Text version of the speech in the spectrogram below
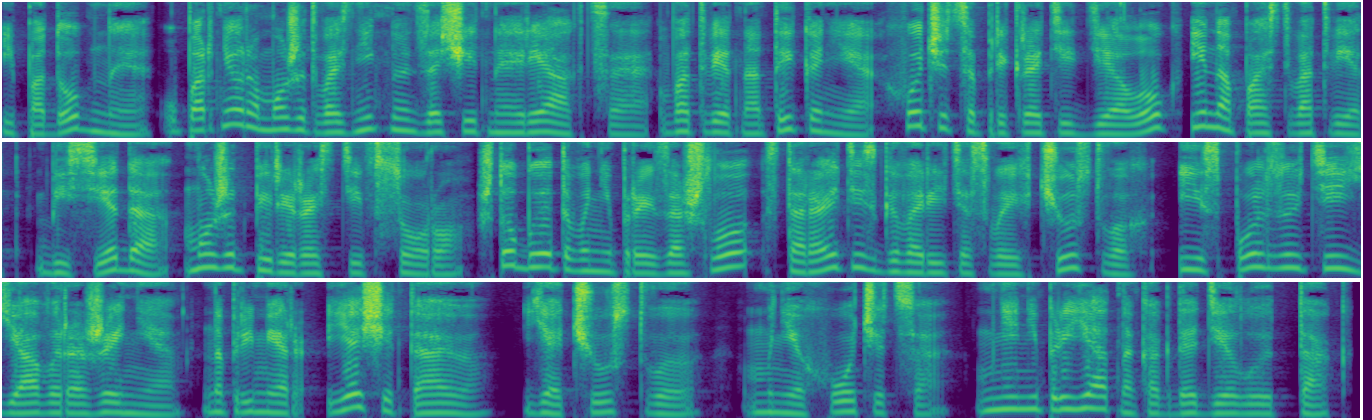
и подобные, у партнера может возникнуть защитная реакция. В ответ на тыканье хочется прекратить диалог и напасть в ответ. Беседа может перерасти в ссору. Чтобы этого не произошло, старайтесь говорить о своих чувствах и используйте «я-выражение». Например, «я считаю», я чувствую, мне хочется, мне неприятно, когда делают так.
